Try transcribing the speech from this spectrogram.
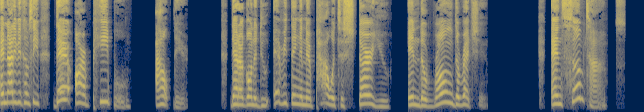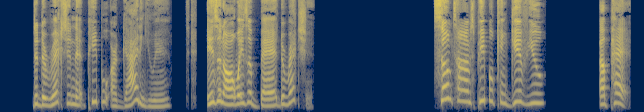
and not even come see you. There are people out there that are going to do everything in their power to stir you in the wrong direction. And sometimes the direction that people are guiding you in isn't always a bad direction. Sometimes people can give you a path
